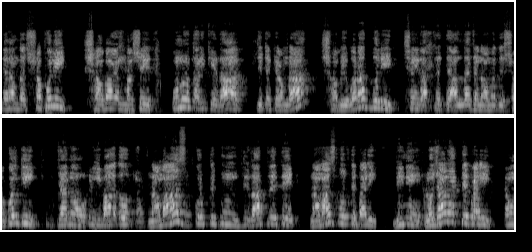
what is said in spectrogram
যেন আমরা সকলেই শাবান মাসের পনেরো তারিখে রাত, যেটাকে আমরা সবে বরাত বলি, সেই রাত্রেতে আল্লাহ যেন আমাদের সকলকে যেন ইবাদত, নামাজ করতে রাত্রেতে নামাজ পড়তে পারি, দিনে রোজা রাখতে পারি, এবং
